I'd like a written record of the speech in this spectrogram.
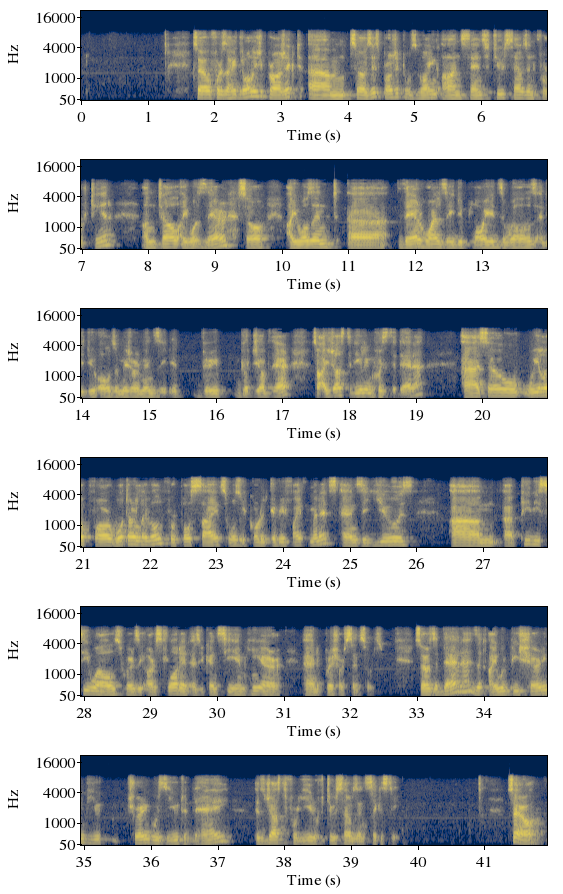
So for the hydrology project, um, so this project was going on since 2014 until I was there. So I wasn't uh, there while they deployed the wells and they do all the measurements. They did very good job there. So I just dealing with the data. Uh, so we look for water level for both sites was recorded every five minutes and they use um, uh, PVC wells where they are slotted as you can see him here and pressure sensors. So the data that I will be sharing you sharing with you today is just for year of 2016. So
